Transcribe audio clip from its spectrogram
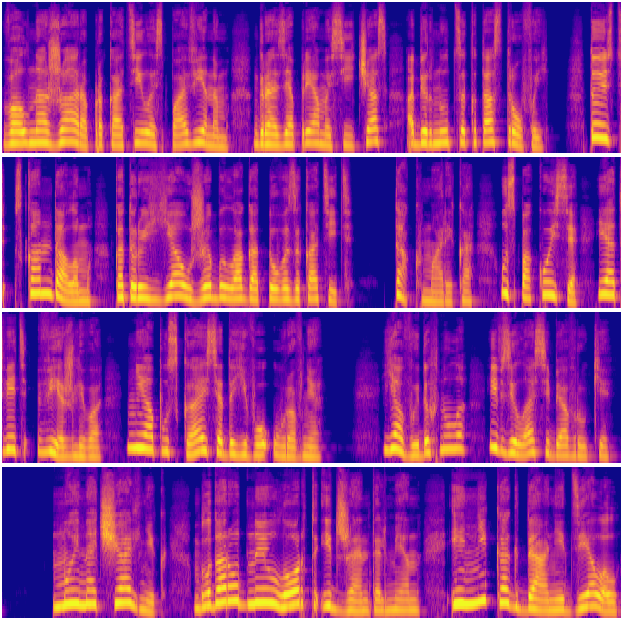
волна жара прокатилась по венам, грозя прямо сейчас обернуться катастрофой. То есть скандалом, который я уже была готова закатить. «Так, Марика, успокойся и ответь вежливо, не опускайся до его уровня». Я выдохнула и взяла себя в руки. «Мой начальник — благородный лорд и джентльмен, и никогда не делал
